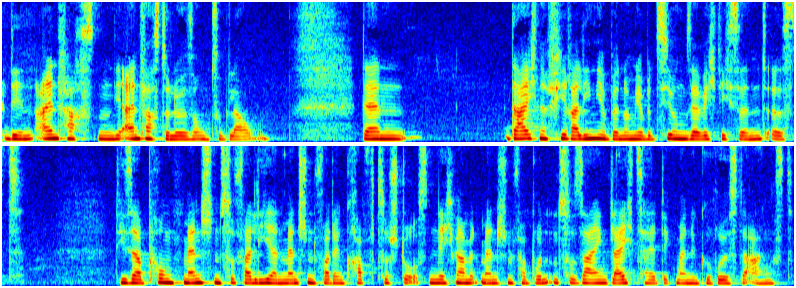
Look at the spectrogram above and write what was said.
den einfachsten, die einfachste Lösung zu glauben. Denn da ich eine Viererlinie bin und mir Beziehungen sehr wichtig sind, ist dieser Punkt, Menschen zu verlieren, Menschen vor den Kopf zu stoßen, nicht mehr mit Menschen verbunden zu sein, gleichzeitig meine größte Angst.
